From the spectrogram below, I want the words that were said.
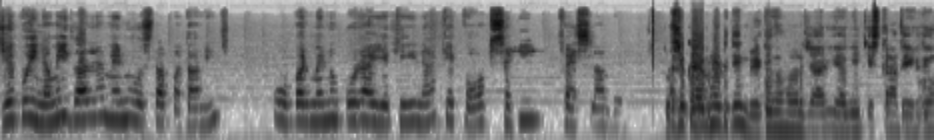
ਜੇ ਕੋਈ ਨਵੀਂ ਗੱਲ ਹੈ ਮੈਨੂੰ ਉਸ ਦਾ ਪਤਾ ਨਹੀਂ। ਉਹ ਪਰ ਮੈਨੂੰ ਪੂਰਾ ਯਕੀਨ ਹੈ ਕਿ ਕੋਰਟ ਸਹੀ ਫੈਸਲਾ ਦੇ। ਅੱਜ ਕੈਬਨਿਟ ਦੀ ਮੀਟਿੰਗ ਹੋਣ ਜਾ ਰਹੀ ਹੈਗੀ ਕਿਸ ਤਰ੍ਹਾਂ ਦੇਖਦੇ ਹੋ?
